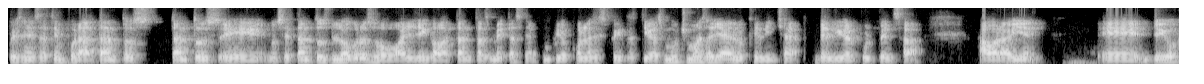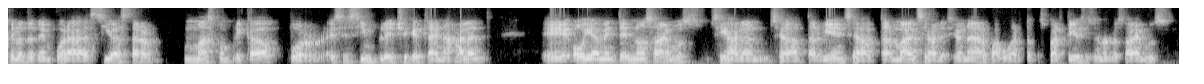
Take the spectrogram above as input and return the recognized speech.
pues en esta temporada tantos, tantos, eh, no sé, tantos logros o haya llegado a tantas metas, se ha cumplido con las expectativas mucho más allá de lo que el hincha del Liverpool pensaba. Ahora bien, eh, yo digo que la otra temporada sí va a estar más complicado por ese simple hecho que traen a Haaland. Eh, obviamente no sabemos si se va a adaptar bien, se va a adaptar mal, se va a lesionar, va a jugar todos los partidos, eso no lo sabemos.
